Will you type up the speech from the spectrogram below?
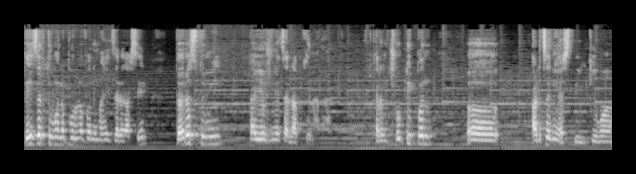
ते जर तुम्हाला पूर्णपणे माहीत जर असेल तरच तुम्ही त्या योजनेचा लाभ घेणार आहात. कारण छोटी पण अडचणी असतील किंवा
